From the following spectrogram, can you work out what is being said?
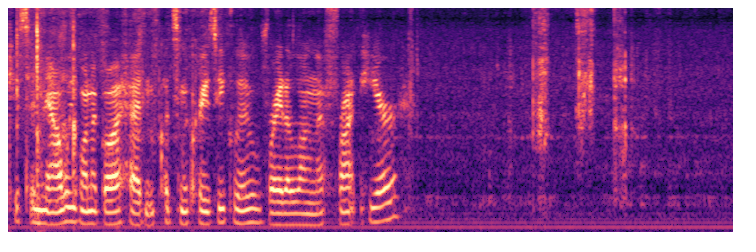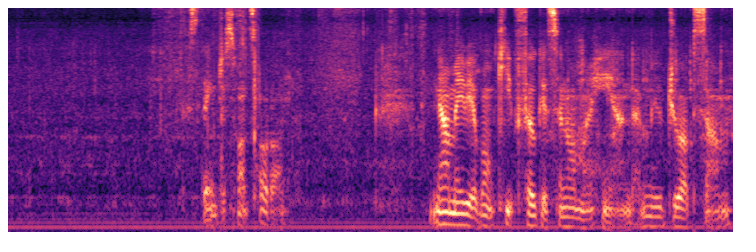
Okay, so now we want to go ahead and put some crazy glue right along the front here. This thing just wants, hold on. Now maybe it won't keep focusing on my hand. I moved you up some.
